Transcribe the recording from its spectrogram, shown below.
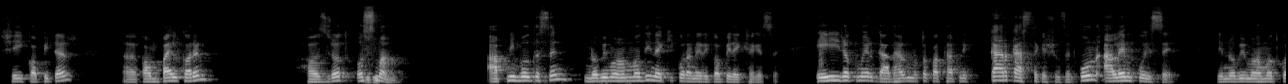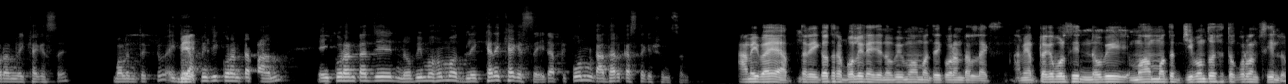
সেই কপিটার কম্পাইল করেন হজরত ওসমান। আপনি বলতেছেন নবী মোহাম্মদই নাকি কোরআনের কপি রেখে গেছে। এই রকমের গাধার মতো কথা আপনি কার কাছ থেকে শুনছেন? কোন আলেম কইছে যে নবী মোহাম্মদ কোরআন রেখা গেছে? বলেন তো একটু। এই যে আপনি যে কোরআনটা পান এই কোরআনটা যে নবী মোহাম্মদ লেখা রেখা গেছে এটা আপনি কোন গাধার কাছ থেকে শুনছেন? আমি ভাই আপনার এই কথাটা বলি নাই যে নবী মোহাম্মদ এই কোরআনটা লেখছে। আমি আপনাকে বলছি নবী মোহাম্মদের জীবন্ত সাথে কোরআন ছিল।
